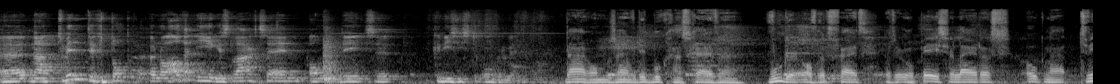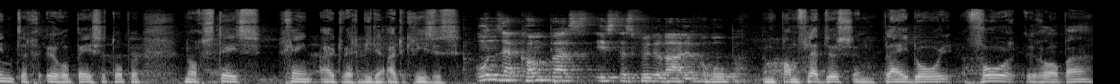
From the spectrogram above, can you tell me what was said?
uh, na twintig toppen er nog altijd niet in geslaagd zijn om deze crisis te overwinnen. Daarom zijn we dit boek gaan schrijven. Woede over het feit dat de Europese leiders ook na 20 Europese toppen nog steeds geen uitweg bieden uit de crisis. Unser Kompass ist das föderale Europa. Een pamflet dus, een pleidooi voor Europa,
